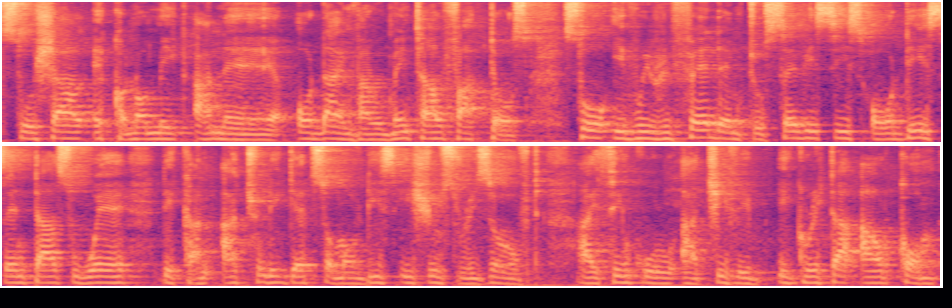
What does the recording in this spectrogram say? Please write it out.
social, economic and uh, other environmental factors. So if we refer them to services or day centers where they can actually get some of these issues resolved, I think we'll achieve a, a greater outcome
